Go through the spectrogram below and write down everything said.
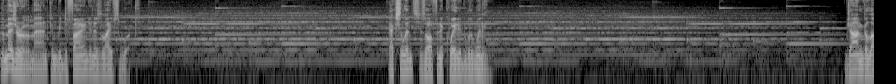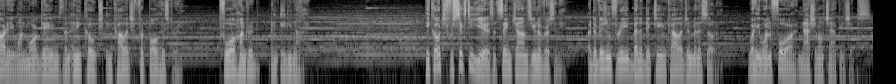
The measure of a man can be defined in his life's work. Excellence is often equated with winning. John Gagliardi won more games than any coach in college football history 489. He coached for 60 years at St. John's University, a Division III Benedictine college in Minnesota, where he won four national championships.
